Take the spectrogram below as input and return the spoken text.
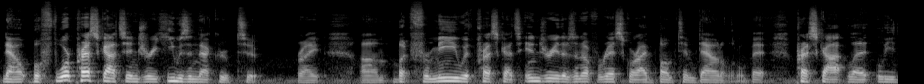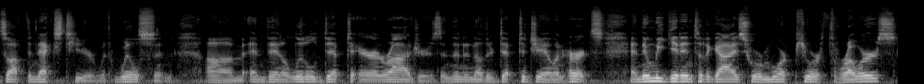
Now, before Prescott's injury, he was in that group too right? Um, but for me, with Prescott's injury, there's enough risk where I bumped him down a little bit. Prescott let, leads off the next tier with Wilson, um, and then a little dip to Aaron Rodgers, and then another dip to Jalen Hurts. And then we get into the guys who are more pure throwers.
